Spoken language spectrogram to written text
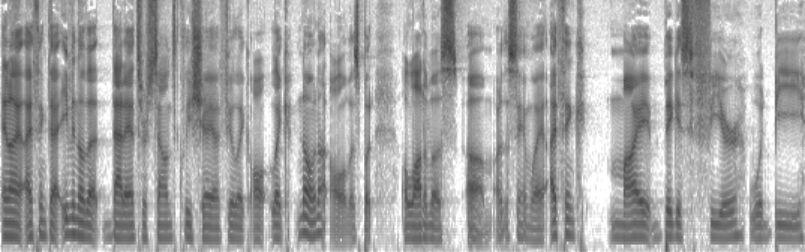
and i i think that even though that that answer sounds cliche i feel like all like no not all of us but a lot of us um are the same way i think my biggest fear would be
